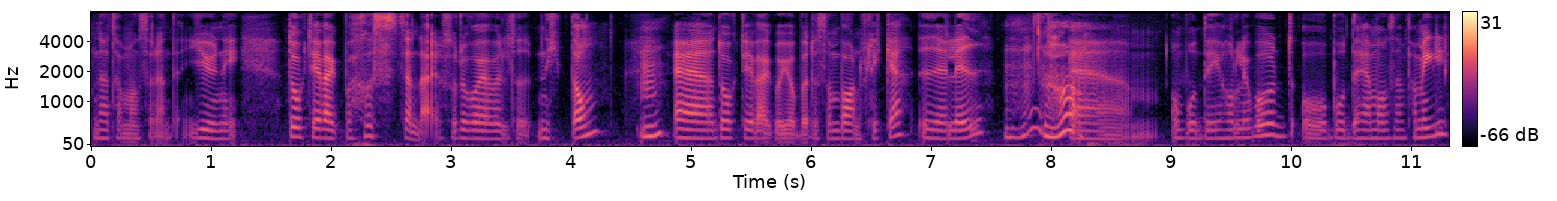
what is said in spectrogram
när tar man studenten? Juni. Då åkte jag iväg på hösten där. Så då var jag väl typ 19. Mm. Eh, då åkte jag iväg och jobbade som barnflicka i LA. Mhm. Ehm, och bodde i Hollywood och bodde hemma hos en familj.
